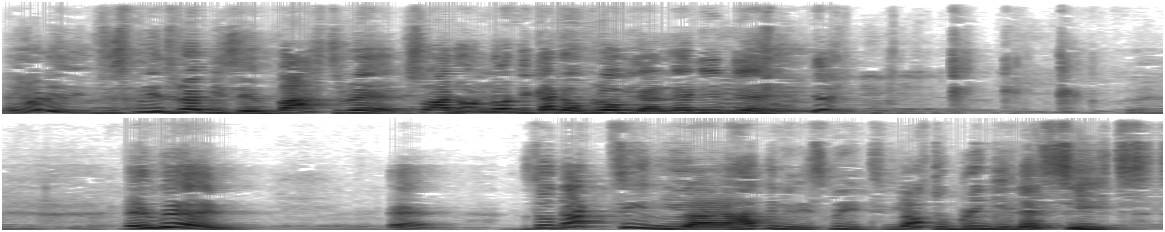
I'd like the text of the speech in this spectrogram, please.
You know, the, the spirit realm is a vast realm. So I don't know the kind of love you are learning there. Amen. Eh? So that thing you are having in the spirit, you have to bring it. Let's see it.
